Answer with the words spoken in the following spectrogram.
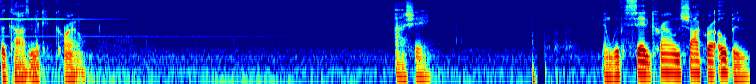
the cosmic crown. Ashe. And with said crown chakra open,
